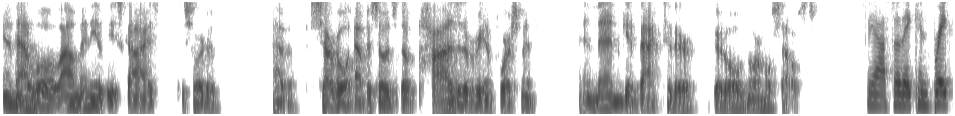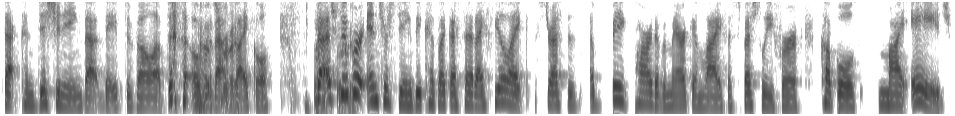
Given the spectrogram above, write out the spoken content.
and that will allow many of these guys to sort of have several episodes of positive reinforcement, and then get back to their good old normal selves. Yeah, so they can break that conditioning that they've developed over That's that right. cycle. That's That's right. super interesting because, like I said, I feel like stress is a big part of American life, especially for couples my age.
